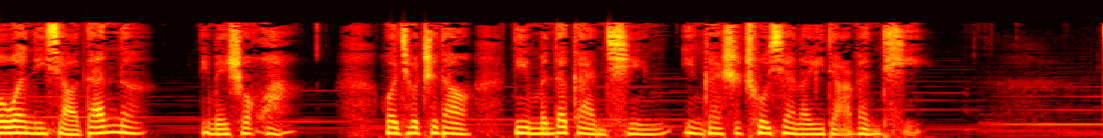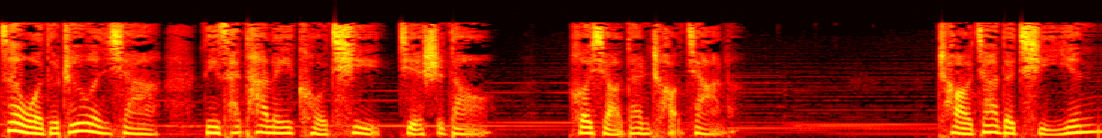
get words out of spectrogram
我问你小丹呢，你没说话，我就知道你们的感情应该是出现了一点问题。在我的追问下，你才叹了一口气，解释道：“和小丹吵架了。”吵架的起因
